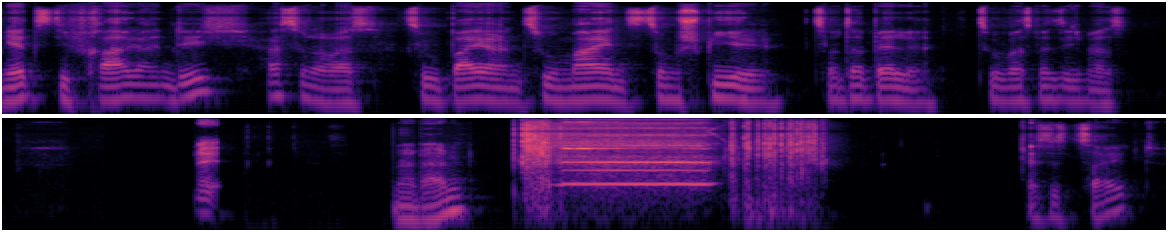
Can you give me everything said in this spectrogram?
Jetzt die Frage an dich. Hast du noch was zu Bayern, zu Mainz, zum Spiel, zur Tabelle, zu was weiß ich was? Na dann. Es ist Zeit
